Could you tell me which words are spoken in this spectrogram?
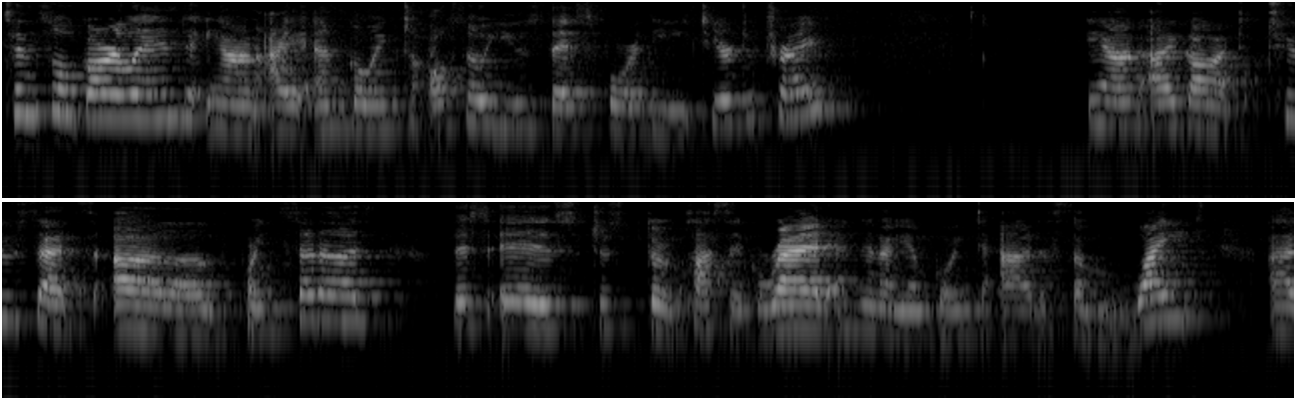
tinsel garland and I am going to also use this for the tiered tray. And I got two sets of poinsettias. This is just the classic red, and then I am going to add some white. I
